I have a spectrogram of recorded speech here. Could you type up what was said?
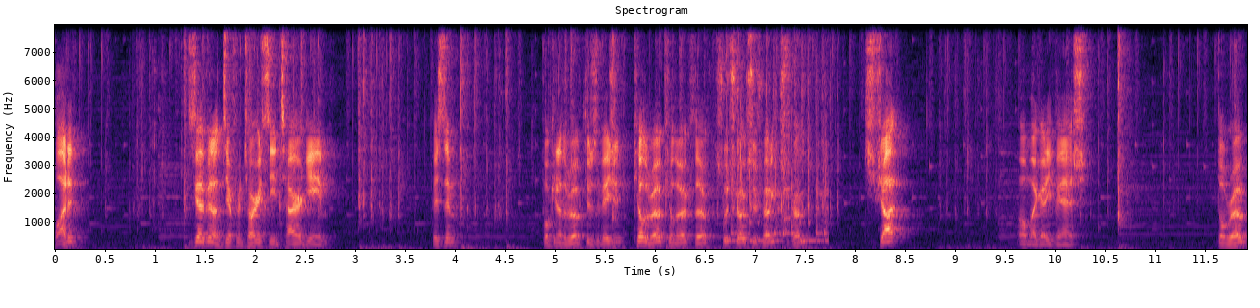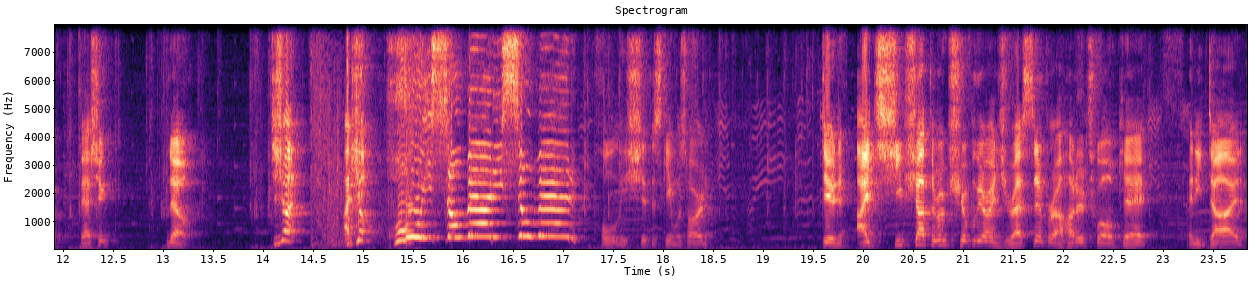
Blinded. These guys been on different targets the entire game. Visit him. Poking on the rogue, there's evasion. Kill the rogue, kill the rogue, kill the rogue. Switch rogue, switch rogue, switch rogue. Cheap shot. Oh my god, he vanished. Don't rogue. Vanishing. No. Cheap shot! I killed. Oh, he's so mad, he's so mad! Holy shit, this game was hard. Dude, I cheap shot the rogue triple ER and dressed him for 112k, and he died.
